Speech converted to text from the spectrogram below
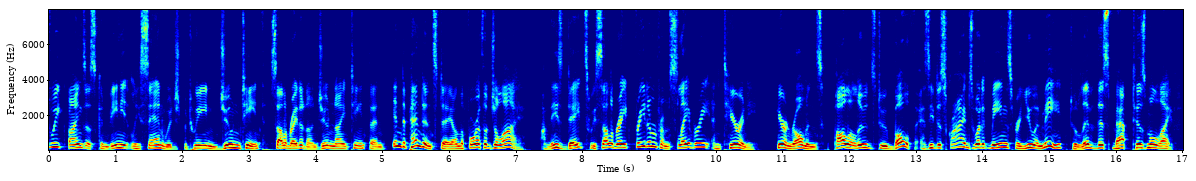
week finds us conveniently sandwiched between Juneteenth, celebrated on June 19th, and Independence Day on the 4th of July. On these dates, we celebrate freedom from slavery and tyranny. Here in Romans, Paul alludes to both as he describes what it means for you and me to live this baptismal life.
